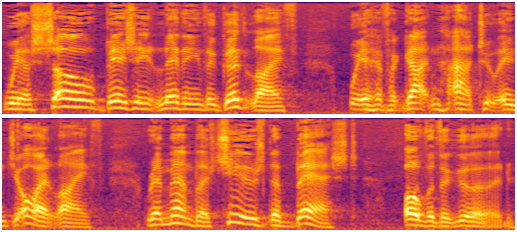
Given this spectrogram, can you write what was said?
We're so busy living the good life, we have forgotten how to enjoy life. Remember, choose the best over the good.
